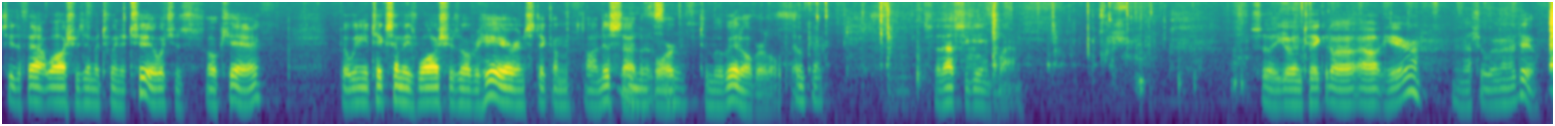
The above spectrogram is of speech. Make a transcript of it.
see the fat washers in between the two, which is okay. But we need to take some of these washers over here and stick them on this side On of the fork side. to move it over a little bit. Okay. So that's the game plan. So you go ahead and take it all out here, and that's what we're going to do.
